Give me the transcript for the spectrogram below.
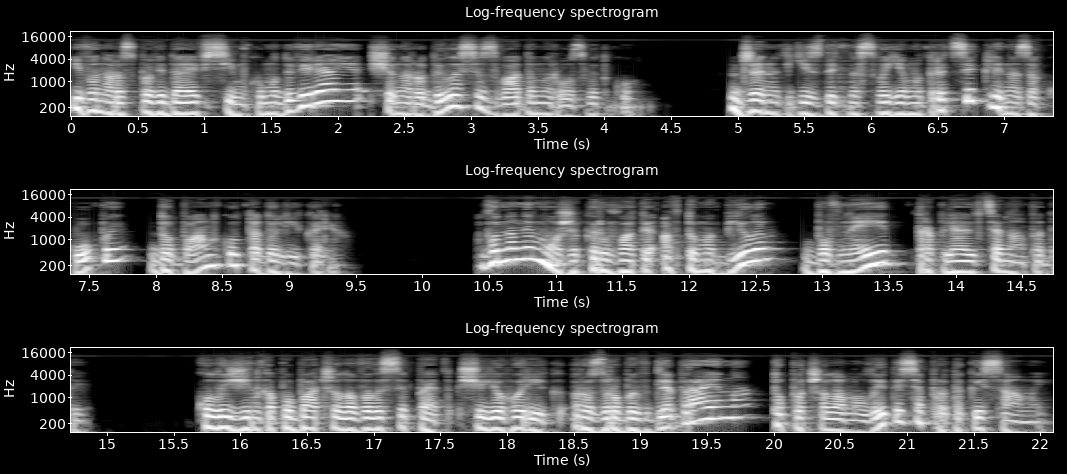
і вона розповідає всім, кому довіряє, що народилася з вадами розвитку. Дженет їздить на своєму трициклі на закупи, до банку та до лікаря. Вона не може керувати автомобілем, бо в неї трапляються напади. Коли жінка побачила велосипед, що його рік розробив для Брайана, то почала молитися про такий самий.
